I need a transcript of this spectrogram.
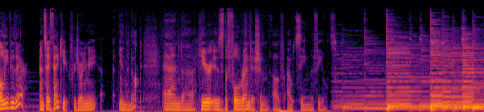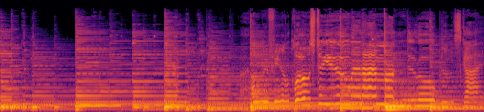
I'll leave you there and say thank you for joining me in the Nook. And uh, here is the full rendition of Outseeing the Fields. I only feel close to you when I'm under open sky.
